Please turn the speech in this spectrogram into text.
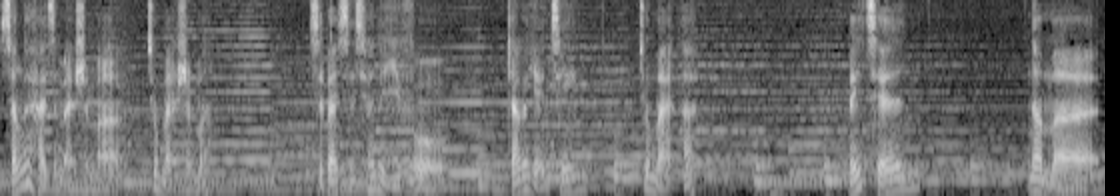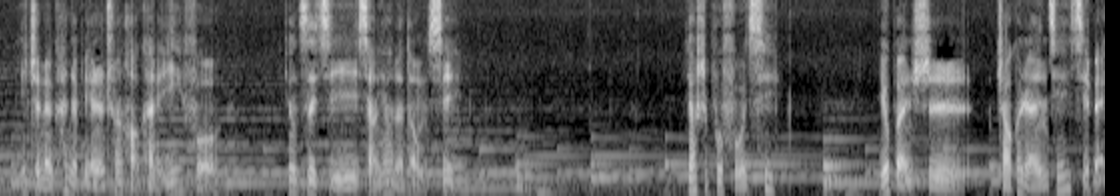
想给孩子买什么就买什么，几百几千的衣服，眨个眼睛就买了。没钱，那么你只能看着别人穿好看的衣服，用自己想要的东西。要是不服气，有本事找个人接济呗。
